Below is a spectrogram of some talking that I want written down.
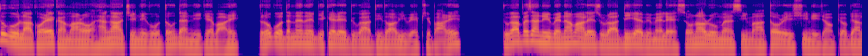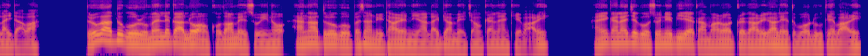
သူ့ကိုလာခေါ်တဲ့အခါမှာတော့ဟန်ကအခြေအနေကိုသုံးသပ်နေခဲ့ပါတယ်။သူတို့ကိုတနက်နဲ့ပြစ်ခဲ့တဲ့သူကတည်သွားပြီပဲဖြစ်ပါတယ်။သူကပတ်စံနေဘယ်နားမှာလဲဆိုတာသိခဲ့ပေမဲ့လည်းဇုံနောက်ရိုမန်စီမှာတော့တွေရှိနေကြောင်းပြောပြလိုက်တာပါ။ သူတို့ကသူ့ကိုရိုမန်လက်ကလွတ်အောင်ခေါ်သွားမယ်ဆိုရင်တော့ဟန်ကသူတို့ကိုပတ်စံတွေထားတဲ့နေရာလိုက်ပြမယ်အကြောင်းကန့်လန့်ခဲ့ပါတယ်။ဟန်ရဲ့ကန့်လန့်ချက်ကိုဆွေးနွေးပြီးတဲ့အခါမှာတော့ထရကာတွေကလည်းသဘောတူခဲ့ပါတယ်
